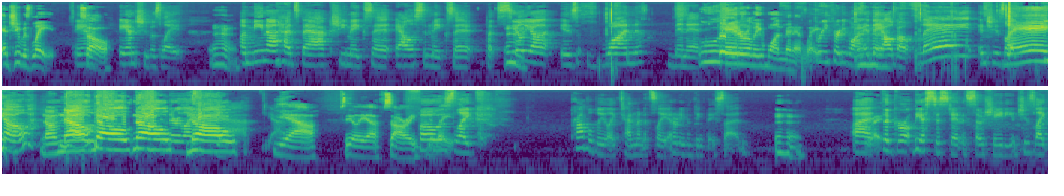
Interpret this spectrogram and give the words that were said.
And she was late. And, So. and she was late. hmm Amina heads back. She makes it. Allison makes it. But Mhm. Celia is one minute. Literally one minute late. Three thirty-one, and they Mhm. all go late, and she's like, Late. "No, No, No. no, no, no, they're like, no. yeah, Yeah. yeah. Celia, sorry. Fo's like probably like ten minutes late. I don't even think they said. hmm Uh, Right. The girl, the assistant, is so shady, and she's like,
